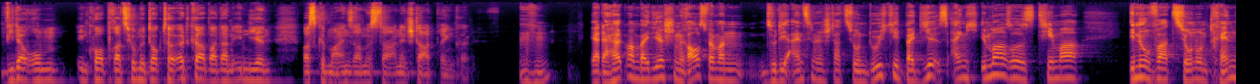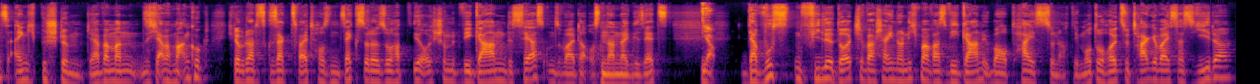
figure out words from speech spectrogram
wiederum in Kooperation mit Dr. Oetker, aber dann Indien was Gemeinsames da an den Start bringen können. Mhm. Ja, da hört man bei dir schon raus, wenn man so die einzelnen Stationen durchgeht. Bei dir ist eigentlich immer so das Thema Innovation und Trends eigentlich bestimmt. Ja, wenn man sich einfach mal anguckt, ich glaube, du hattest gesagt, 2006 oder so habt ihr euch schon mit veganen Desserts und so weiter auseinandergesetzt. Ja. Da wussten viele Deutsche wahrscheinlich noch nicht mal, was vegan überhaupt heißt, so nach dem Motto. Heutzutage weiß das jeder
